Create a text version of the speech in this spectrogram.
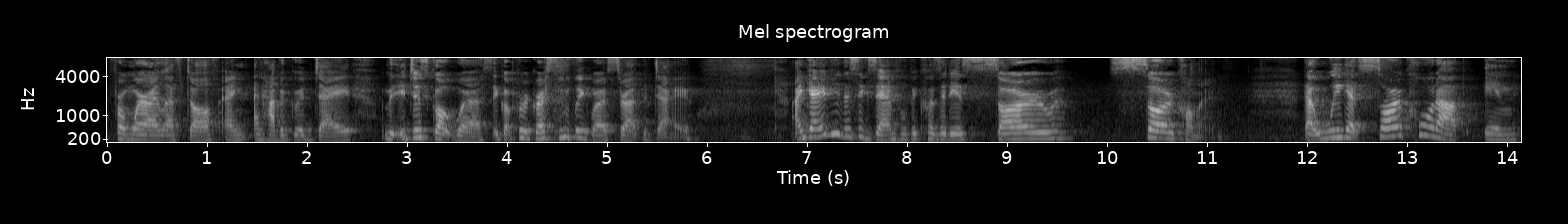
from where I left off and, and have a good day. It just got worse. It got progressively worse throughout the day. I gave you this example because it is so, so common that we get so caught up in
